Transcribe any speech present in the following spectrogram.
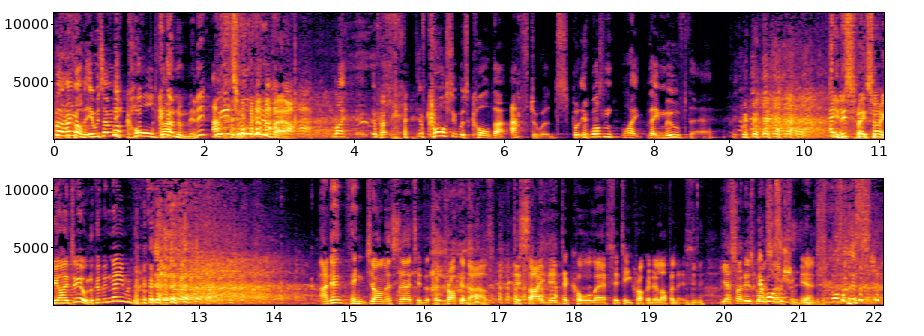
But hang on, it was only called that. Hang on a minute. What are you talking about? Like, of, of course, it was called that afterwards, but it wasn't like they moved there. hey, this place would be ideal. Look at the name of it. I don't think John asserted that the crocodiles decided to call their city Crocodilopolis. Yes, that is my It wasn't, assertion. Yeah. it, wasn't a,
